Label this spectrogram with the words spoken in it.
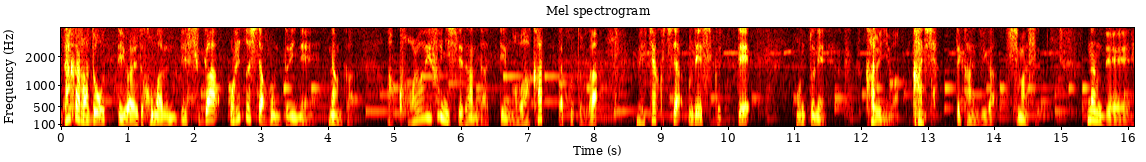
だからどうって言われると困るんですが、俺としては本当にね、なんか、あこういう風にしてたんだっていうのが分かったことがめちゃくちゃ嬉しくって本当ね彼には感謝って感じがします。なので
